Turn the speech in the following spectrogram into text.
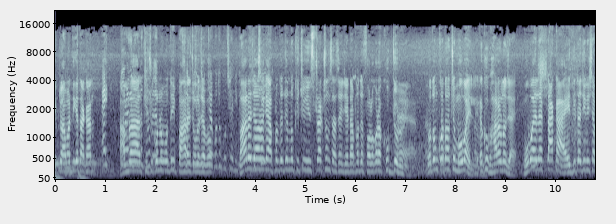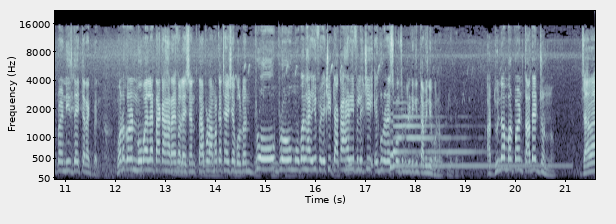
একটু আমার দিকে তাকান। আমরা আর কিছুক্ষণের মধ্যেই পাহাড়ে চলে যাব। পাহাড়ে যাওয়ার আগে আপনাদের জন্য কিছু ইনস্ট্রাকশনস আছে যেটা আপনাদের ফলো করা খুব জরুরি। প্রথম কথা হচ্ছে মোবাইল এটা খুব হারানো যায়। মোবাইল আর টাকা এই দুটা জিনিস আপনারা নিজ দায়িত্বে রাখবেন। মনে করেন মোবাইল আর টাকা হারাই ফেলেছেন তারপর আমার কাছে এসে বলবেন ব্রো ব্রো মোবাইল হারিয়ে ফেলেছি টাকা হারিয়ে ফেলেছি এগুলো রেসপন্সিবিলিটি কিন্তু আমি নিব না। আর দুই নাম্বার পয়েন্ট তাদের জন্য যারা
